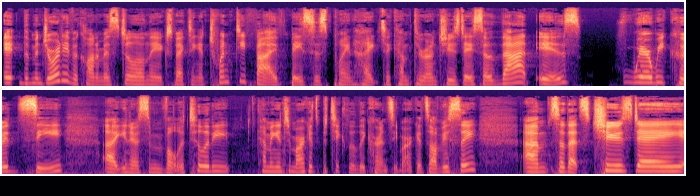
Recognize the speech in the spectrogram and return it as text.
it, the majority of economists still only expecting a 25 basis point hike to come through on Tuesday. So that is where we could see, uh, you know, some volatility coming into markets, particularly currency markets, obviously. Um, so that's Tuesday.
